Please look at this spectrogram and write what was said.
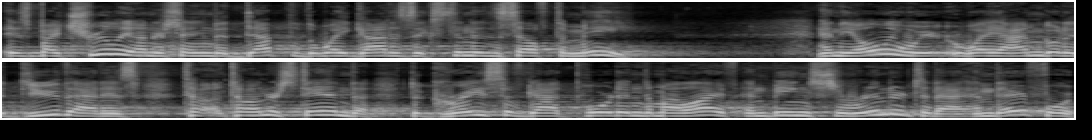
is by truly understanding the depth of the way God has extended himself to me. And the only way I'm going to do that is to, to understand the, the grace of God poured into my life and being surrendered to that, and therefore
